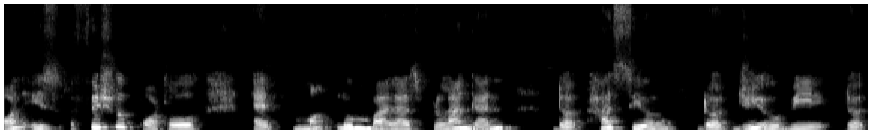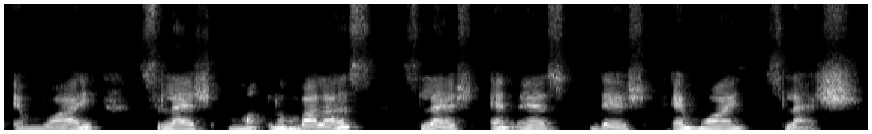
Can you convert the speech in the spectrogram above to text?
on its official portal at maklumbalaspelanggan.hasil.gov.my slash maklumbalas slash ms dash my slash.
